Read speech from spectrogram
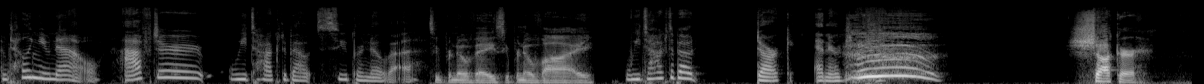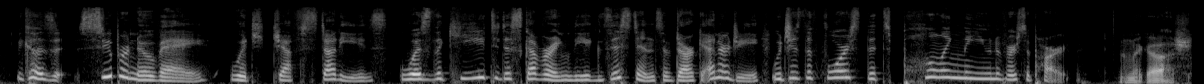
I'm telling you now. After we talked about supernova, Supernovae, supernovae. we talked about dark energy. Shocker. because supernovae, which Jeff studies, was the key to discovering the existence of dark energy, which is the force that's pulling the universe apart. Oh my gosh.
